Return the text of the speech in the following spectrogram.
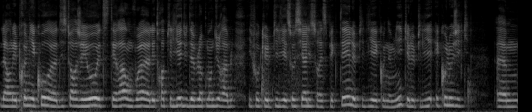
dans les premiers cours d'histoire géo, etc. On voit les trois piliers du développement durable. Il faut que le pilier social il soit respecté, le pilier économique et le pilier écologique. Euh,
